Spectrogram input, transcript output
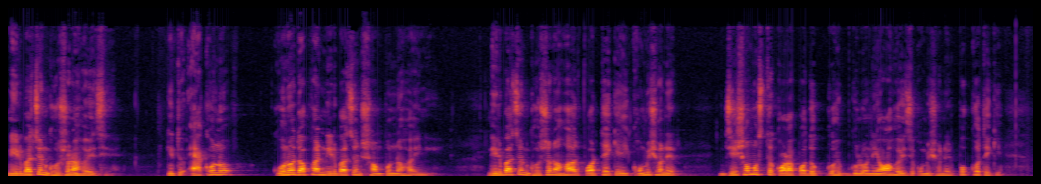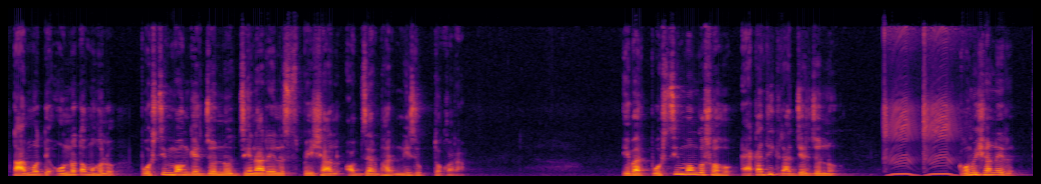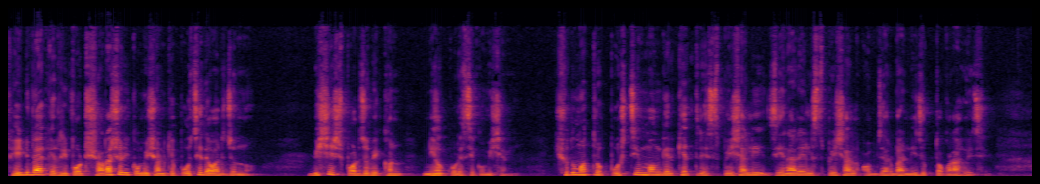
নির্বাচন ঘোষণা হয়েছে। কিন্তু এখনও কোনো দফার নির্বাচন সম্পূর্ণ হয়নি। নির্বাচন ঘোষণা হওয়ার পর থেকে এই কমিশনের যে সমস্ত কড়া পদক্ষেপগুলো নেওয়া হয়েছে কমিশনের পক্ষ থেকে, তার মধ্যে অন্যতম হল পশ্চিমবঙ্গের জন্য জেনারেল স্পেশাল অবজারভার নিযুক্ত করা। এবার পশ্চিমবঙ্গ সহ একাধিক রাজ্যের জন্য কমিশনের ফিডব্যাক রিপোর্ট সরাসরি কমিশনকে পৌঁছে দেওয়ার জন্য বিশেষ পর্যবেক্ষণ নিয়োগ করেছে কমিশন। শুধুমাত্র পশ্চিমবঙ্গের ক্ষেত্রে স্পেশালি জেনারেল স্পেশাল অবজারভার নিযুক্ত করা হয়েছে।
